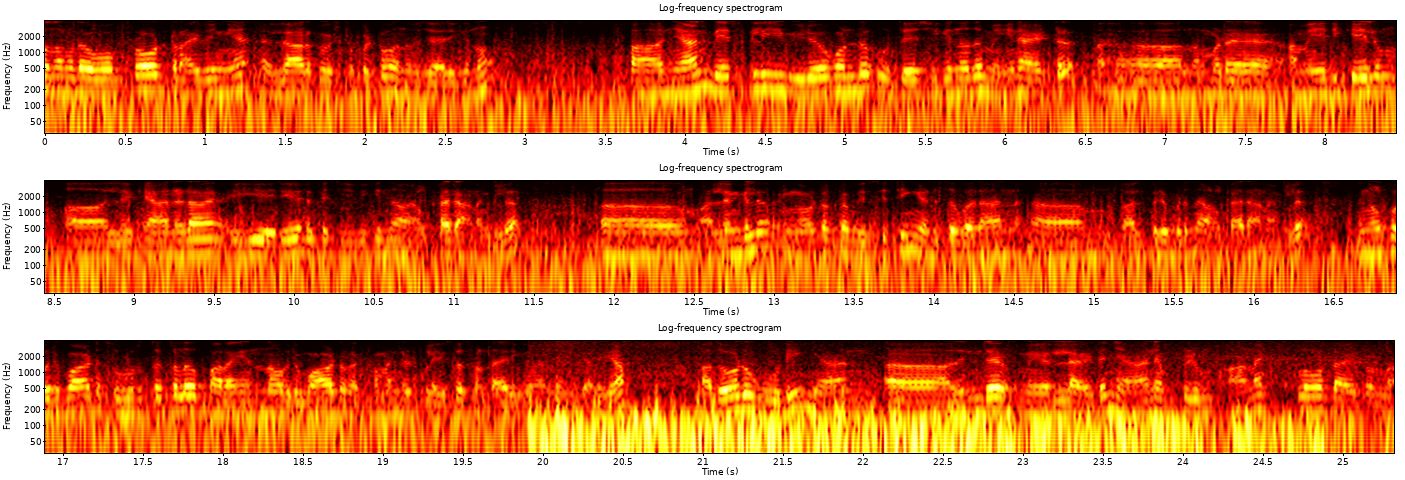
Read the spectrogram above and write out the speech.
അപ്പോൾ നമ്മുടെ ഓഫ് റോഡ് ഡ്രൈവിങ് എല്ലാവർക്കും ഇഷ്ടപ്പെട്ടു എന്ന് വിചാരിക്കുന്നു. ഞാൻ ബേസിക്കലി ഈ വീഡിയോ കൊണ്ട് ഉദ്ദേശിക്കുന്നത് മെയിനായിട്ട് നമ്മുടെ അമേരിക്കയിലും അല്ലെ കാനഡ ഈ ഏരിയയിലൊക്കെ ജീവിക്കുന്ന ആൾക്കാരാണെങ്കിൽ അല്ലെങ്കിൽ ഇങ്ങോട്ടൊക്കെ വിസിറ്റിംഗ് എടുത്ത് വരാൻ താല്പര്യപ്പെടുന്ന ആൾക്കാരാണെങ്കിൽ നിങ്ങൾക്ക് ഒരുപാട് സുഹൃത്തുക്കൾ പറയുന്ന ഒരുപാട് റെക്കമെൻഡഡ് പ്ലേസസ് ഉണ്ടായിരിക്കുമെന്ന് എനിക്കറിയാം. അതോടുകൂടി ഞാൻ അതിന്റെ മേളിലായിട്ട് ഞാൻ എപ്പോഴും അൺഎക്സ്പ്ലോർഡ് ആയിട്ടുള്ള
